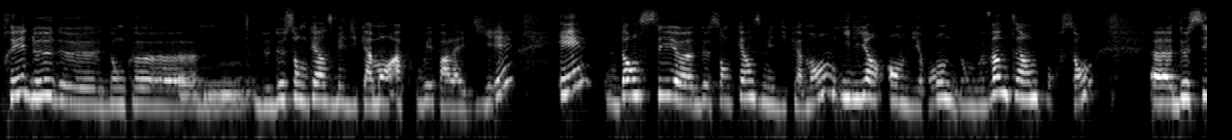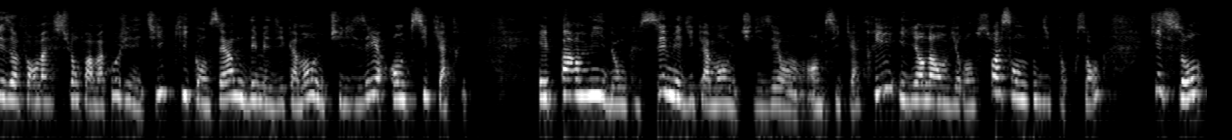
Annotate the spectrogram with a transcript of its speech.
près de, de donc, de 215 médicaments approuvés par la FDA. Et dans ces 215 euh, médicaments, il y a environ donc 21% de ces informations pharmacogénétiques qui concernent des médicaments utilisés en psychiatrie. Et parmi donc ces médicaments utilisés en, psychiatrie, il y en a environ 70% qui sont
